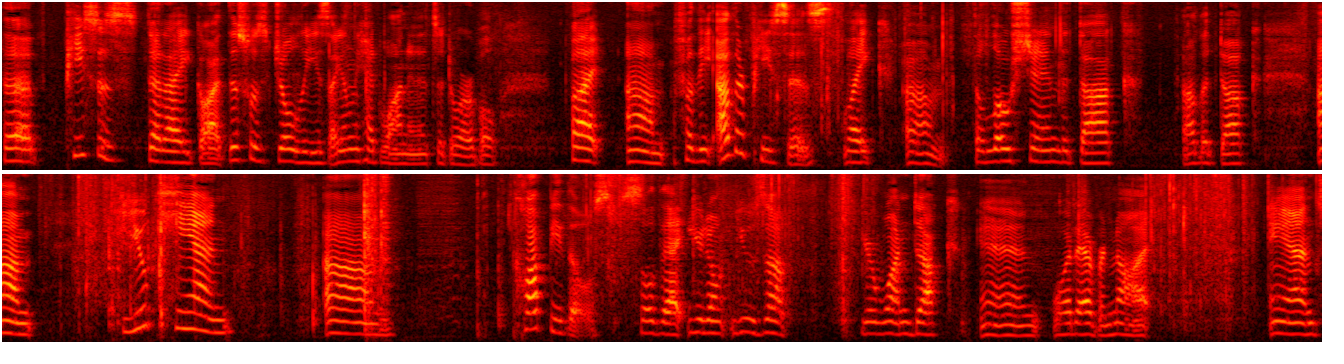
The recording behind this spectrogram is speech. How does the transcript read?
The pieces that I got, this was Jolee's. I only had one and it's adorable. But um, for the other pieces, like um, the lotion, the duck, uh, the duck, um, you can um, copy those so that you don't use up your one duck and whatever not. And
